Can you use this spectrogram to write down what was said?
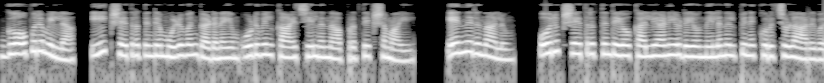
ഗോപുരമില്ല. ഈ ക്ഷേത്രത്തിന്റെ മുഴുവൻ ഘടനയും ഒടുവിൽ കാഴ്ചയിൽ നിന്ന് അപ്രത്യക്ഷമായി. എന്നിരുന്നാലും ഒരു ക്ഷേത്രത്തിന്റെയോ കല്യാണിയുടെയോ നിലനിൽപ്പിനെക്കുറിച്ചുള്ള അറിവ്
